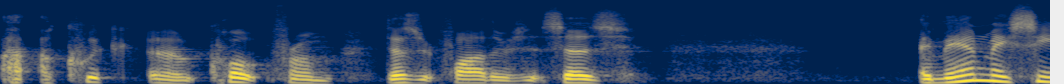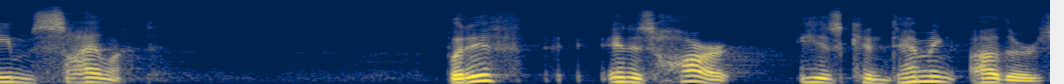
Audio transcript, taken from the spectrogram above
a, a quick uh, quote from Desert Fathers, it says, A man may seem silent, but if in his heart he is condemning others,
